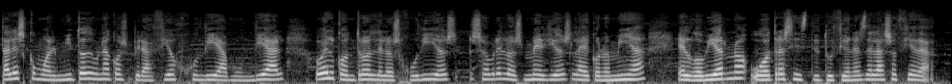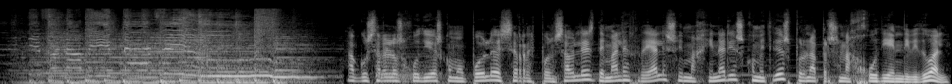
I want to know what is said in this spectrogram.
tales como el mito de una conspiración judía mundial o el control de los judíos sobre los medios, la economía, el gobierno u otras instituciones de la sociedad. Acusar a los judíos como pueblo de ser responsables de males reales o imaginarios cometidos por una persona judía individual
